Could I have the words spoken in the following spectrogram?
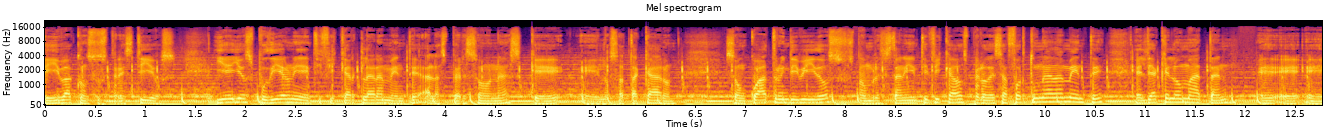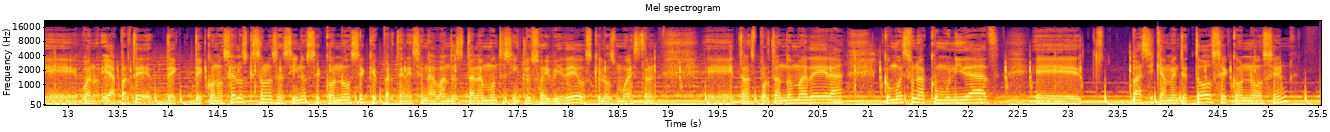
e iba con sus tres tíos. Y ellos pudieron identificar claramente a las personas que eh, los atacaron. Son cuatro individuos, sus nombres están identificados, pero desafortunadamente el día que lo matan, eh, eh, bueno, y aparte de, de conocer los que son los asesinos, se conoce que pertenecen a bandas de talamontes, incluso hay videos que los muestran transportando madera. Como es una comunidad, básicamente todos se conocen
